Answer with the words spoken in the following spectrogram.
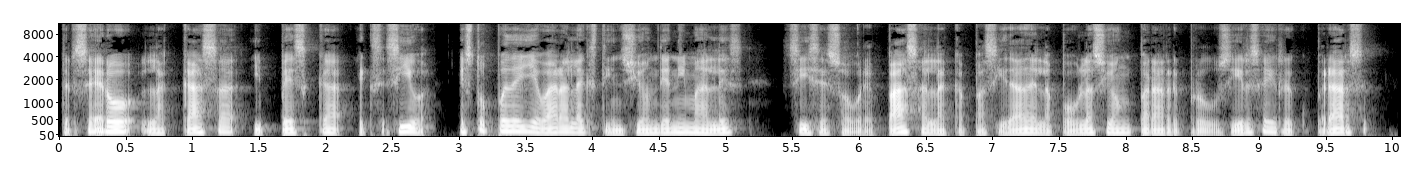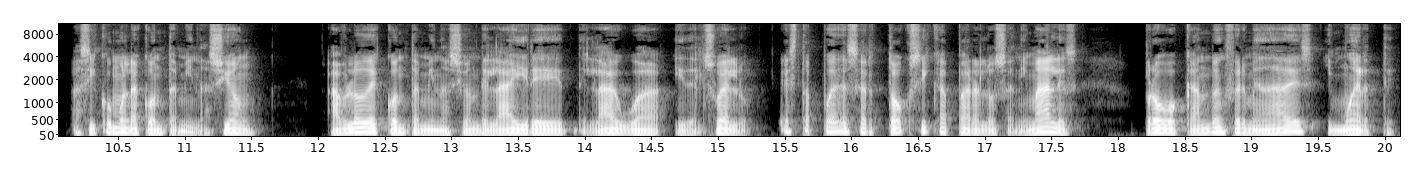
Tercero, la caza y pesca excesiva. Esto puede llevar a la extinción de animales si se sobrepasa la capacidad de la población para reproducirse y recuperarse, así como la contaminación. Hablo de contaminación del aire, del agua y del suelo. Esta puede ser tóxica para los animales, provocando enfermedades y muerte.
